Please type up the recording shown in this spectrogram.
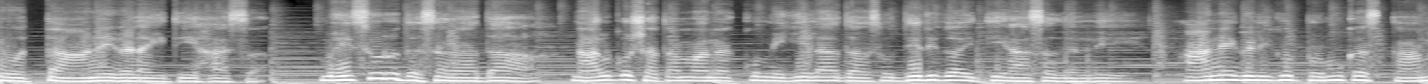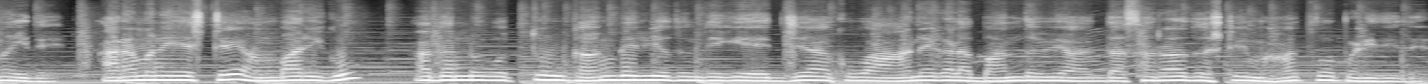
ಹೊತ್ತ ಆನೆಗಳ ಇತಿಹಾಸ. ಮೈಸೂರು ದಸರಾದ ನಾಲ್ಕು ಶತಮಾನಕ್ಕೂ ಮಿಗಿಲಾದ ಸುದೀರ್ಘ ಇತಿಹಾಸದಲ್ಲಿ ಆನೆಗಳಿಗೂ ಪ್ರಮುಖ ಸ್ಥಾನ ಇದೆ. ಅರಮನೆಯಷ್ಟೇ ಅಂಬಾರಿಗೂ ಅದನ್ನು ಒತ್ತು ಗಾಂಭೀರ್ಯದೊಂದಿಗೆ ಹೆಜ್ಜೆ ಹಾಕುವ ಆನೆಗಳ ಬಾಂಧವ್ಯ ದಸರಾದಷ್ಟೇ ಮಹತ್ವ ಪಡೆದಿದೆ.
